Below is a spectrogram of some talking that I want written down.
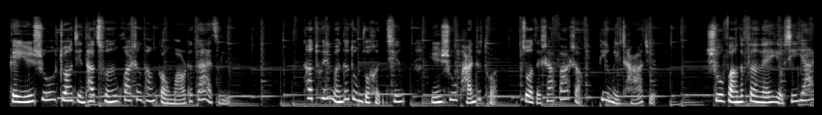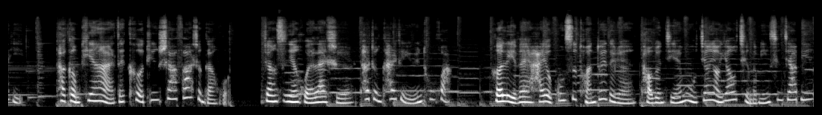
给云舒装进他存花生糖狗毛的袋子里。他推门的动作很轻，云舒盘着腿坐在沙发上，并未察觉。书房的氛围有些压抑，他更偏爱在客厅沙发上干活。张思年回来时，他正开着语音通话，和李卫还有公司团队的人讨论节目将要邀请的明星嘉宾，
